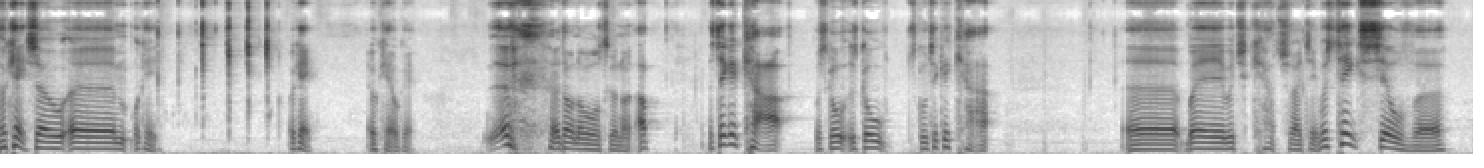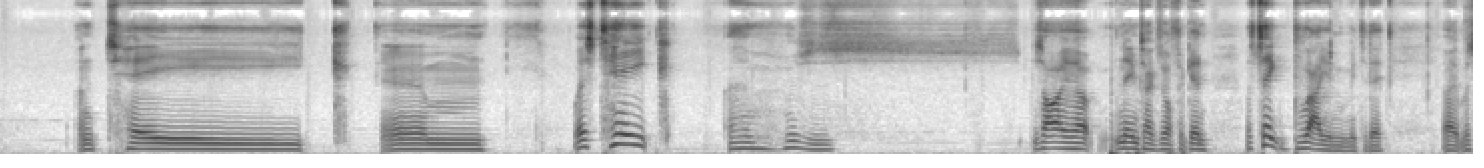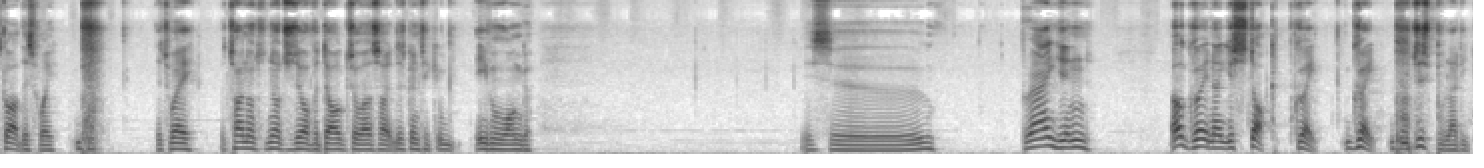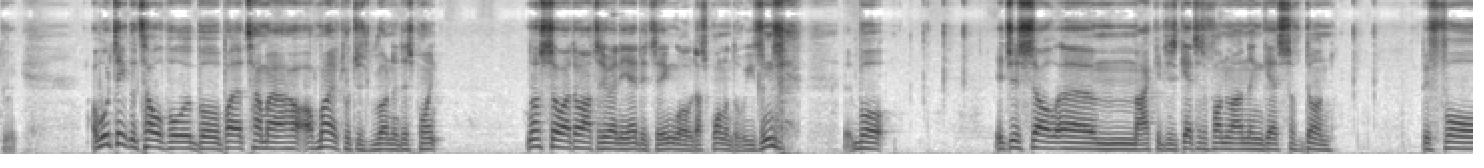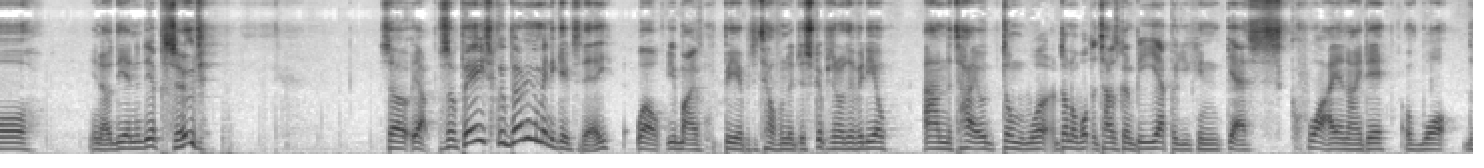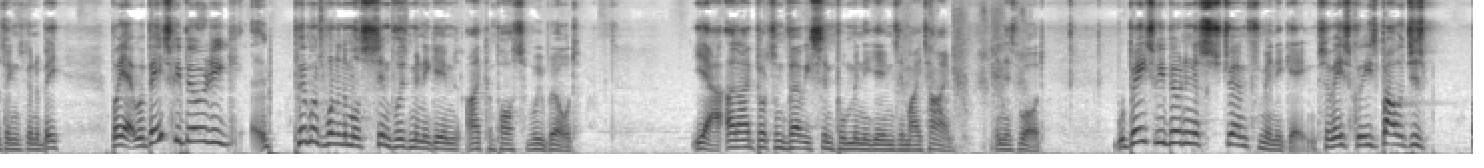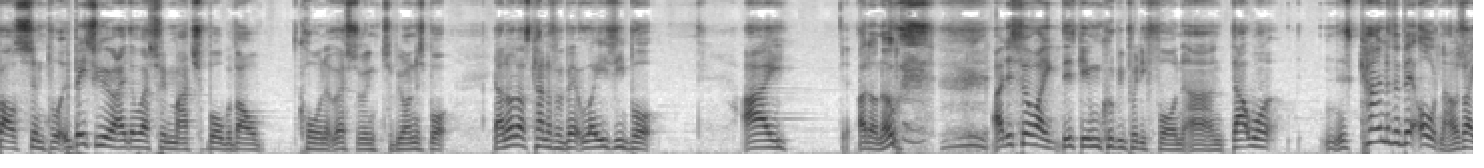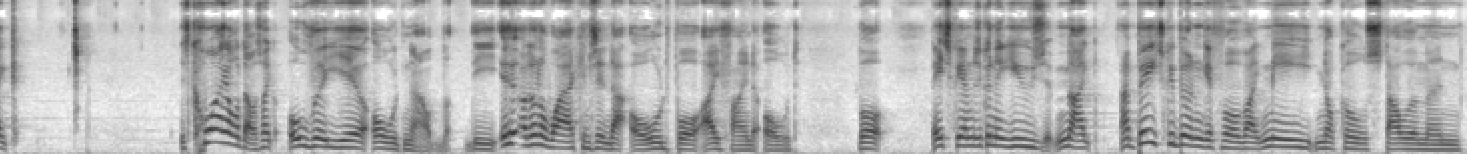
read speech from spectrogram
Okay, so, um, okay. Okay. Okay, okay. I don't know what's going on. Up. Let's take a cat. Let's go, let's go, let's go take a cat. Uh, where, which cat should I take? Let's take Silver and take um let's take um who's sorry uh, name tags off again. Let's take Brian with me today. Alright, let's go out this way. This way. Let's try not to nudge the other dogs or else like, this is going to take even longer. So Brian. Oh great now you're stuck. Great great. Just bloody great I would take the teleporter, but by the time I, I might as well just run at this point. Not so I don't have to do any editing, well that's one of the reasons. but it's just so um, I could just get to the Funland and get stuff done. Before, you know, the end of the episode. so yeah, so basically building a minigame today. Well, you might be able to tell from the description of the video and the title. Don't don't know what the title's going to be yet, but you can guess quite an idea of what the thing's going to be. But yeah, we're basically building uh, pretty much one of the most simplest mini games I can possibly build. Yeah, and I built some very simple mini games in my time in this world. We're basically building a strength mini game. So basically, it's about just about simple. It's basically like the wrestling match, but without calling it wrestling, to be honest. But yeah, I know that's kind of a bit lazy, but I I don't know. I just feel like this game could be pretty fun, and that one is kind of a bit old now. It's like it's quite old now. It's like over a year old now. The I don't know why I consider that old, but I find it old. But basically, I'm just gonna use like I'm basically building it for like me, Knuckles, Stalum, and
